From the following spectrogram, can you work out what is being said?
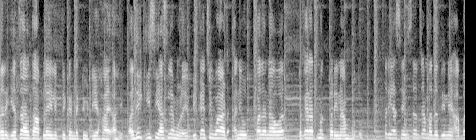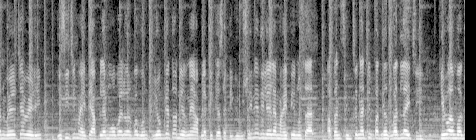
तर याचा अर्थ आपल्या इलेक्ट्रिक कंडक्टिव्हिटी हाय आहे. अधिक इसी असल्यामुळे पिकाची वाढ आणि उत्पादनावर सकारात्मक परिणाम होतो. तर या सेन्सरच्या मदतीने आपण वेळच्या वेळी इसीची माहिती आपल्या मोबाईलवर बघून योग्य तो निर्णय आपल्या पिकासाठी घेऊ शकतो. दिलेल्या माहितीनुसार आपण सिंचनाची पद्धत बदलायची किंवा मग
